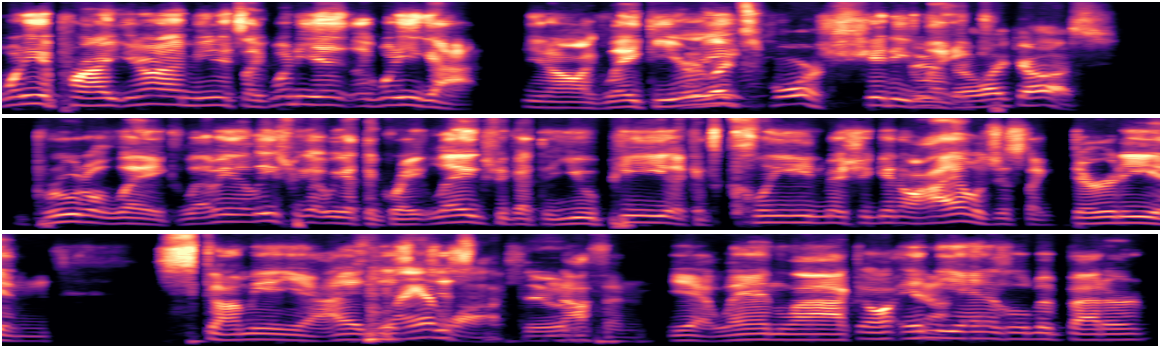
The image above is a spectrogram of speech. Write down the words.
what do you pride? You know what I mean? It's like, what do you like? What do you got? You know, like Lake They Erie, like sports. shitty Dude, lake they're like us. brutal lake. I mean, at least we got we got the Great Lakes, we got the UP, like it's clean. Michigan, Ohio is just like dirty and scummy. Yeah, I just, Landlocked, just dude. nothing. Yeah, landlocked. Oh, Indiana's a little bit better.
